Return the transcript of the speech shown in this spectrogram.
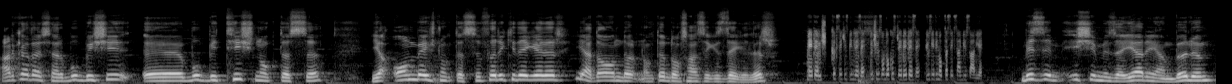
Arkadaşlar bu bişi e, bu bitiş noktası ya 15.02'de gelir ya da 14.98'de gelir. MP3 48 bin 319 TBS 120.81 saniye. Bizim işimize yarayan bölüm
